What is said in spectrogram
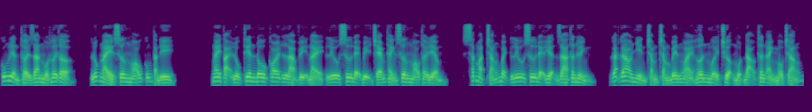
Cũng liền thời gian một hơi thở, lúc này xương máu cũng tàn đi. Ngay tại lục thiên đô coi là vị này lưu sư đệ bị chém thành xương máu thời điểm sắc mặt trắng bệnh lưu sư đệ hiện ra thân hình, gắt gao nhìn chằm chằm bên ngoài hơn mười triệu một đạo thân ảnh màu trắng.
